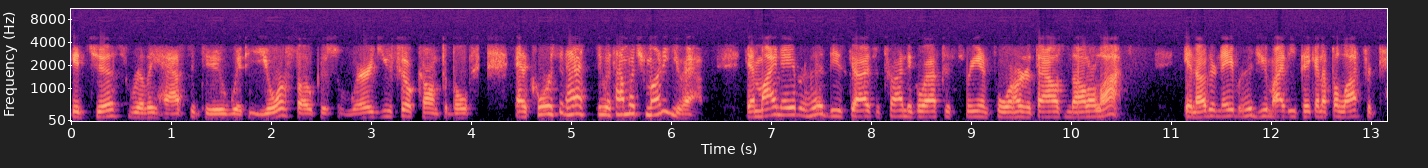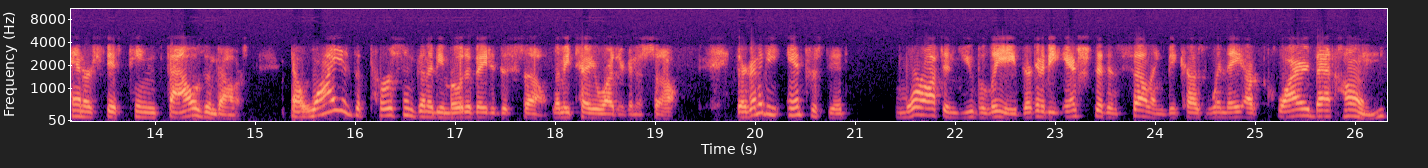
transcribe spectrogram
It just really has to do with your focus, where you feel comfortable, and of course, it has to do with how much money you have. In my neighborhood, these guys are trying to go after three and four hundred thousand dollar lots. In other neighborhoods, you might be picking up a lot for ten or fifteen thousand dollars. Now, why is the person going to be motivated to sell? Let me tell you why they're going to sell. They're going to be interested more often you believe. They're going to be interested in selling because when they acquired that home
